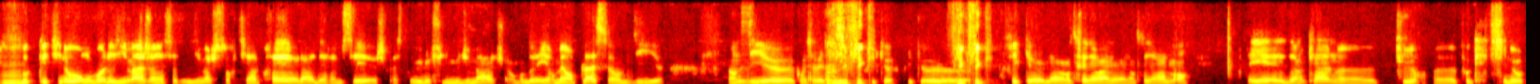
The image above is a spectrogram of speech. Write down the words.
Pochettino, on voit les images, hein, certaines images sorties après. Là, d'RMC, euh, je sais pas si tu as vu le film du match. À un moment donné, il remet en place Andy, Andy euh, comment il s'appelle? Flick. Flick, Flick, euh, flic flic. Flick, euh, l'entraîneur allemand-. Et d'un calme pur, Pochettino.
